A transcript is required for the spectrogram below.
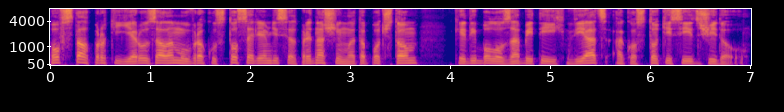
povstal proti Jeruzalému v roku 170 pred našim letopočtom, kedy bolo zabitých viac ako 100 tisíc Židov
